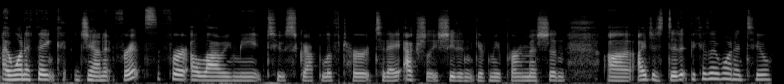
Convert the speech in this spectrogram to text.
I want to thank Janet Fritz for allowing me to scrap lift her today. Actually, she didn't give me permission. Uh, I just did it because I wanted to.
